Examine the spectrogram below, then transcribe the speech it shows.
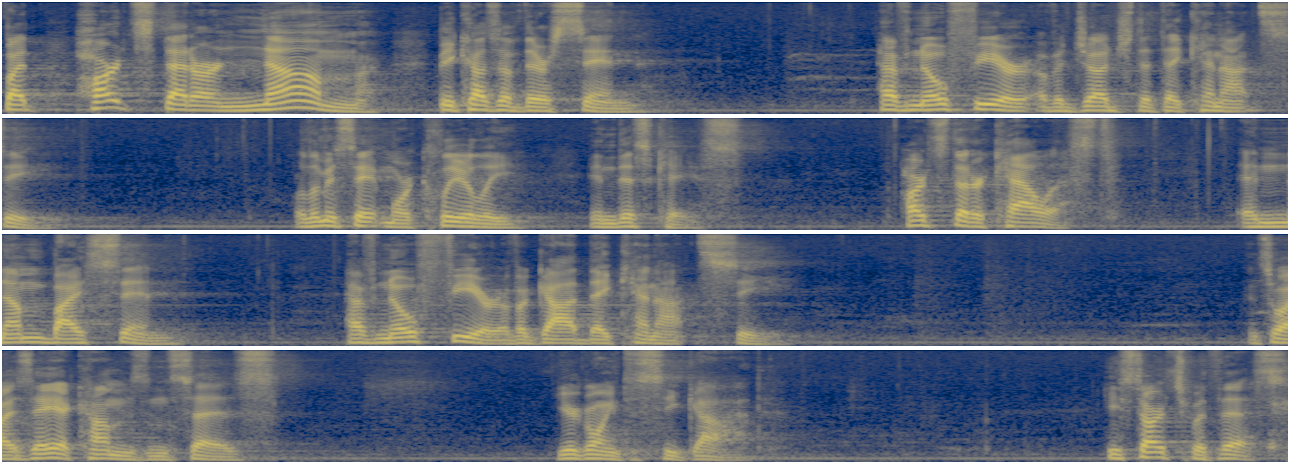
But hearts that are numb because of their sin have no fear of a judge that they cannot see. Or let me say it more clearly in this case hearts that are calloused and numbed by sin have no fear of a God they cannot see. And so Isaiah comes and says, You're going to see God. He starts with this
